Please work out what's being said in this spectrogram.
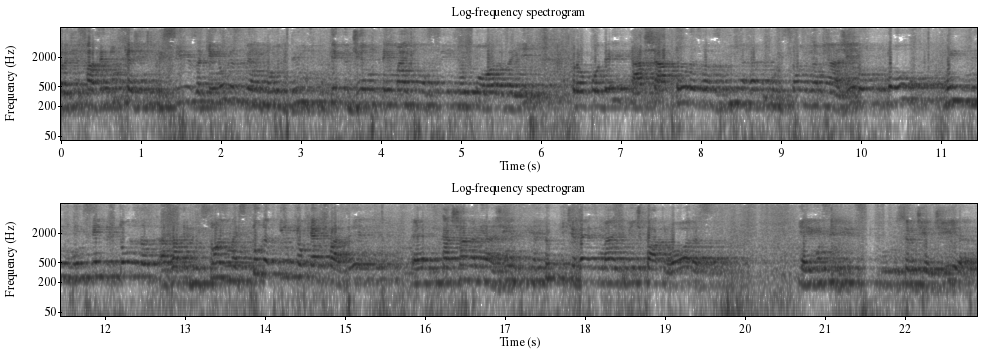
a gente fazer tudo que a gente precisa. Quem nunca se perguntou, meu Deus, por que, que o dia não tem mais umas 6, 8 horas aí para eu poder encaixar todas as minhas atribuições na minha agenda? Ou, ou nem, nem, sempre todas as, as, atribuições, mas tudo aquilo que eu quero fazer, é, encaixar na minha agenda, queria tanto que tivesse mais de 24 horas. E aí você vive o seu dia a dia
